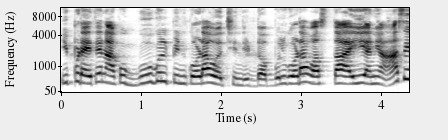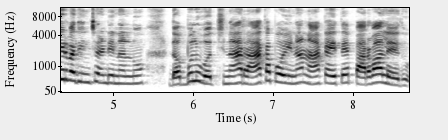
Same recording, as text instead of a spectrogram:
ఇప్పుడైతే నాకు గూగుల్ పిన్ కూడా వచ్చింది. డబ్బులు కూడా వస్తాయి అని ఆశీర్వదించండి నన్ను. డబ్బులు వచ్చినా రాకపోయినా నాకైతే పర్వాలేదు.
